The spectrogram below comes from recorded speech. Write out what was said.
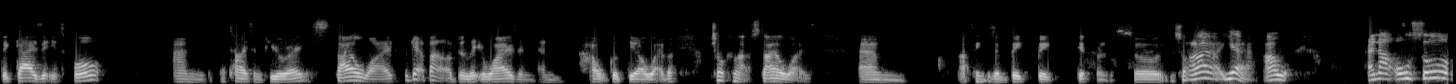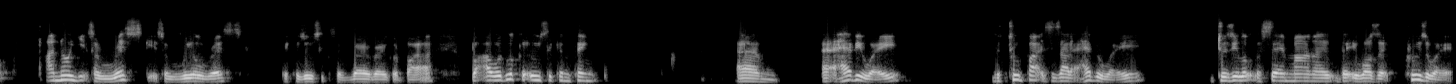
the guys that he's fought and a Tyson Fury, style wise, forget about ability wise and, and how good they are, whatever. I'm talking about style wise. Um, I think there's a big, big difference. So, so I, yeah, I, and I also, I know it's a risk, it's a real risk because Usyk's a very, very good fighter. But I would look at Usyk and think, um, at heavyweight, the two fights he's had at heavyweight, does he look the same manner that he was at cruiserweight?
